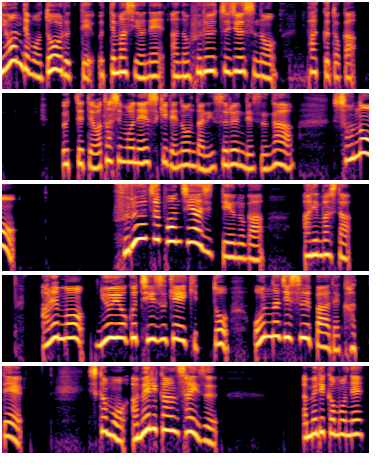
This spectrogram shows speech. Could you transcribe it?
日本でもドールって売ってますよね。あのフルーツジュースのパックとか。売ってて私もね好きで飲んだりするんですがそのフルーツポンチ味っていうのがありました。あれもニューヨークチーズケーキと同じスーパーで買ってしかもアメリカンサイズ。アメリカもね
